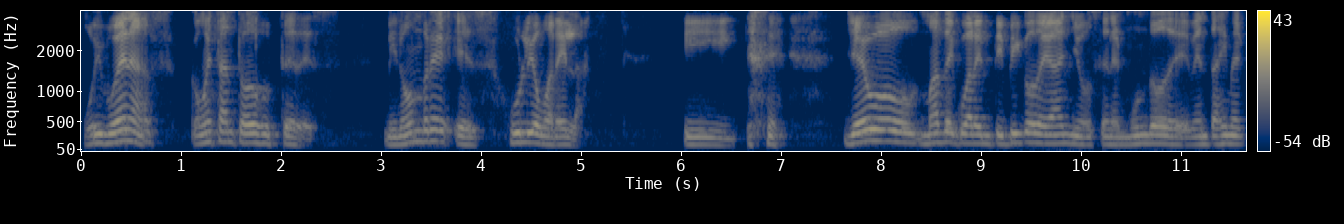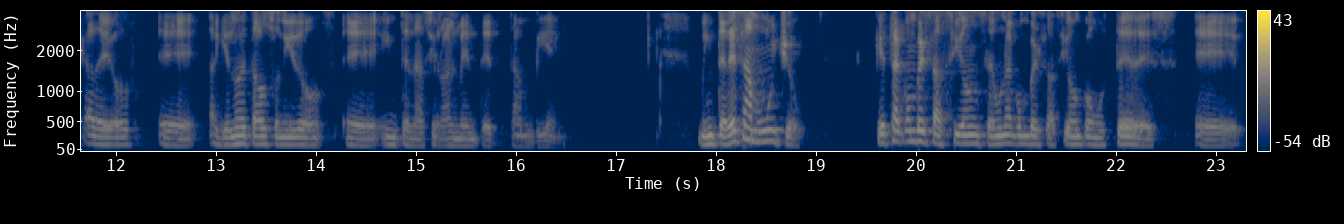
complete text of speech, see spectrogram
Muy buenas, ¿cómo están todos ustedes? Mi nombre es Julio Varela y llevo más de cuarenta y pico de años en el mundo de ventas y mercadeos eh, aquí en los Estados Unidos eh, internacionalmente también. Me interesa mucho que esta conversación sea una conversación con ustedes eh,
